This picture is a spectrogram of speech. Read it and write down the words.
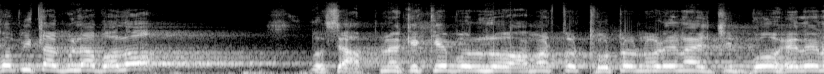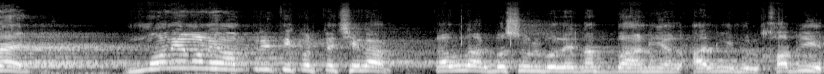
কবিতাগুলা বলো। বলছে, আপনাকে কে বলল? আমার তো ঠোঁটো নড়ে নাই জিব্ব হেলে নাই। মনে মনে আবৃত্তি করতেছিলাম। আল্লাহর রসুল বলে, নাব্বানিয়াল আলিমুল খাবির,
